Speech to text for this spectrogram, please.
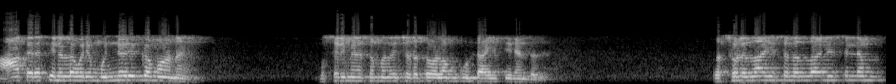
ആ തരത്തിലുള്ള ഒരു മുന്നൊരുക്കമാണ് മുസ്ലിമിനെ സംബന്ധിച്ചിടത്തോളം ഉണ്ടായിത്തീരേണ്ടത്. റസൂലി സ്വല്ലാസ്വല്ലം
